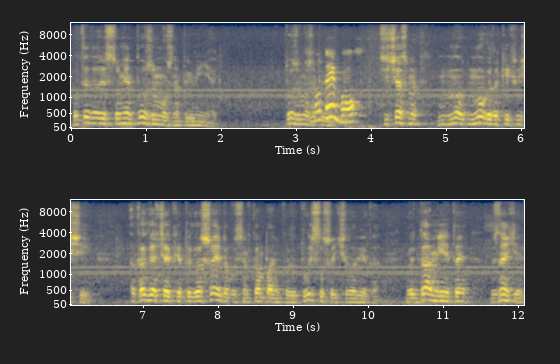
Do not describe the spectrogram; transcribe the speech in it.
Вот этот инструмент тоже можно применять. Тоже можно Ну дай применять. бог. Сейчас мы много, много таких вещей. А когда человека приглашает, допустим, в компанию, говорит, выслушать человека, говорит, да, мне это, вы знаете,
